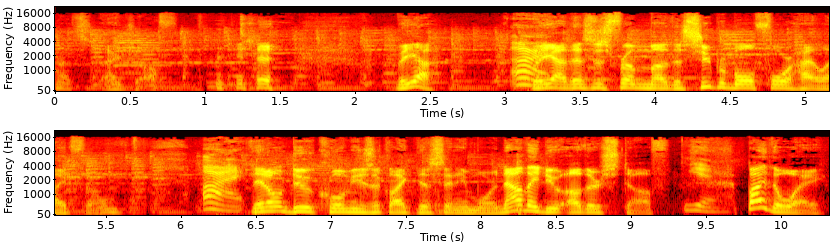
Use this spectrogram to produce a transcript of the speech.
That's that's off. but yeah, but yeah, this is from uh, the Super Bowl four highlight film. All right. They don't do cool music like this anymore. Now they do other stuff. Yeah. By the way,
